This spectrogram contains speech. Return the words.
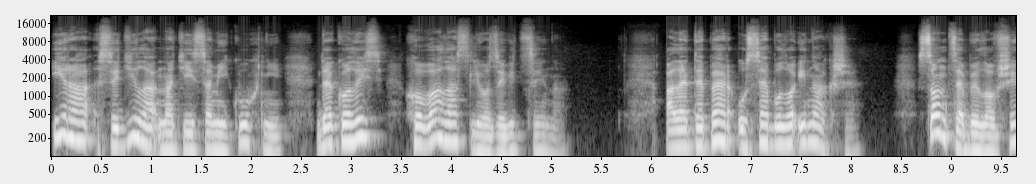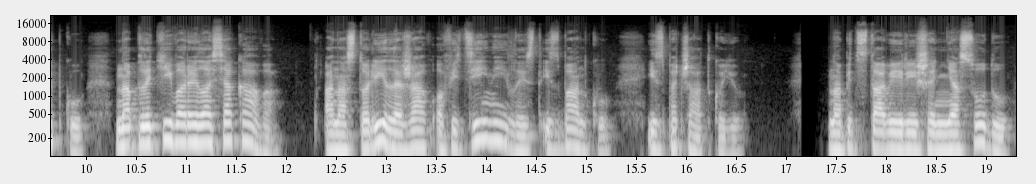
Іра сиділа на тій самій кухні, де колись ховала сльози від сина. Але тепер усе було інакше. Сонце било в шибку, на плиті варилася кава, а на столі лежав офіційний лист із банку із печаткою. На підставі рішення суду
